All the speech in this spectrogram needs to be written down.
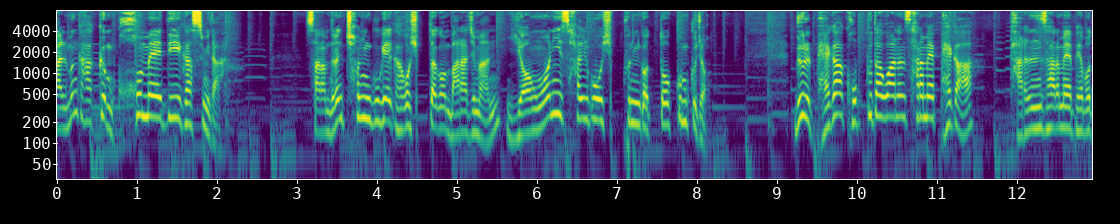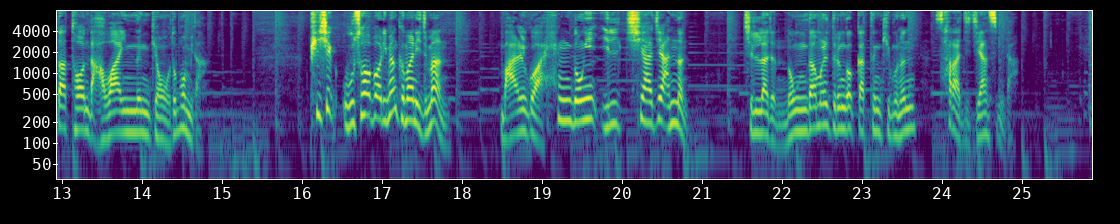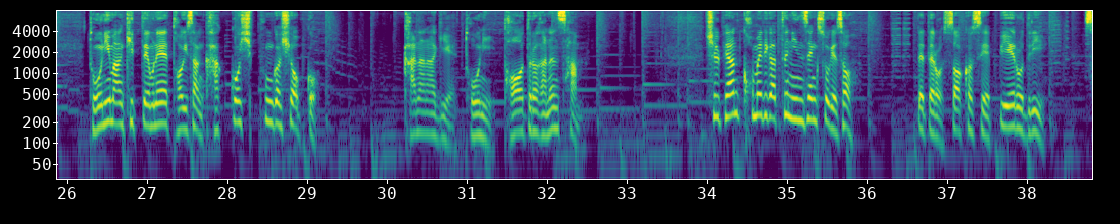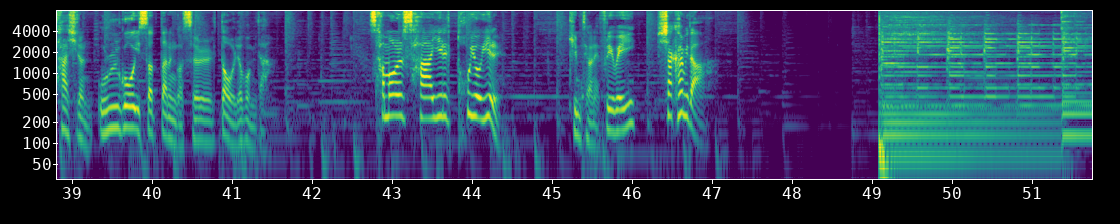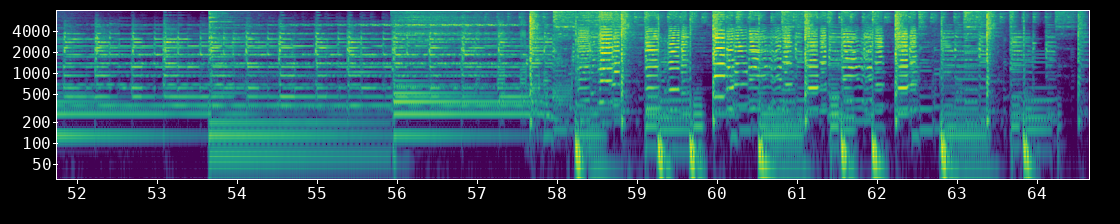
삶은 가끔 코미디 같습니다. 사람들은 천국에 가고 싶다고 말하지만 영원히 살고 싶은 것도 꿈꾸죠. 늘 배가 고프다고 하는 사람의 배가 다른 사람의 배보다 더 나와 있는 경우도 봅니다. 피식 웃어버리면 그만이지만 말과 행동이 일치하지 않는 질낮은 농담을 들은 것 같은 기분은 사라지지 않습니다. 돈이 많기 때문에 더 이상 갖고 싶은 것이 없고 가난하기에 돈이 더 들어가는 삶. 실패한 코미디 같은 인생 속에서 때때로 서커스의 삐에로들이 사실은 울고 있었다는 것을 떠올려 봅니다. 3월 4일 토요일 김태훈의 프리웨이 시작합니다.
